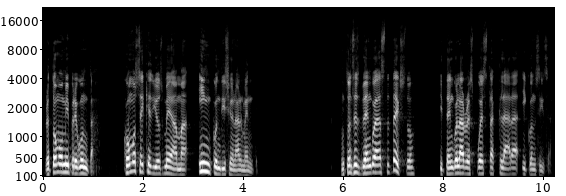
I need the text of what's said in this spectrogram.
Retomo mi pregunta. ¿Cómo sé que Dios me ama incondicionalmente? Entonces vengo a este texto y tengo la respuesta clara y concisa.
